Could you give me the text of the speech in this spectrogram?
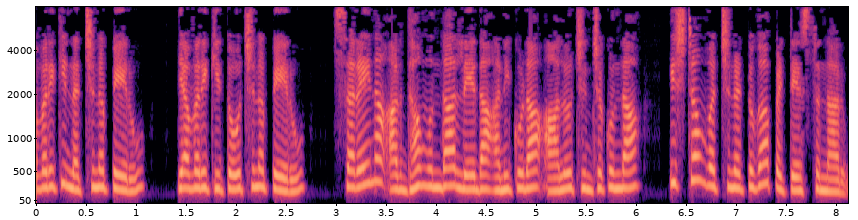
ఎవరికి నచ్చిన పేరు ఎవరికి తోచిన పేరు సరైన అర్థం ఉందా లేదా అని కూడా ఆలోచించకుండా ఇష్టం వచ్చినట్టుగా పెట్టేస్తున్నారు.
